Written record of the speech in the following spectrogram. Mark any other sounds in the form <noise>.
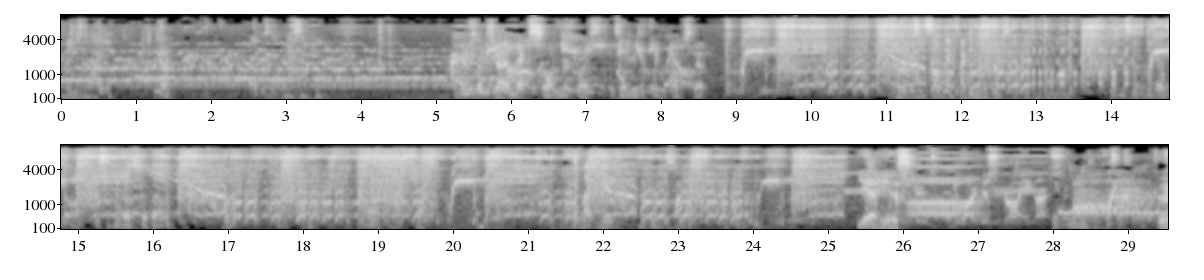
Am I using IE? Yeah. Oh, If anybody's got a next song request, as long as it's like dubstep. As long as it's something techno dubstep that can come on. This is the dub. This is the dubstep hour. Not you. Yeah, he is. You are destroying us. Ooh. Do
